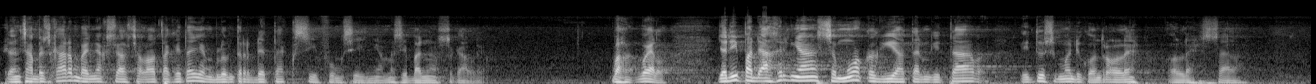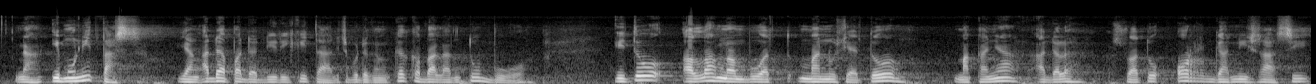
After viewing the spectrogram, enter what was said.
Dan sampai sekarang banyak sel-sel otak kita yang belum terdeteksi fungsinya masih banyak sekali. Wah, well jadi pada akhirnya semua kegiatan kita itu semua dikontrol oleh oleh sel. Nah, imunitas yang ada pada diri kita disebut dengan kekebalan tubuh itu Allah membuat manusia itu makanya adalah suatu organisasi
